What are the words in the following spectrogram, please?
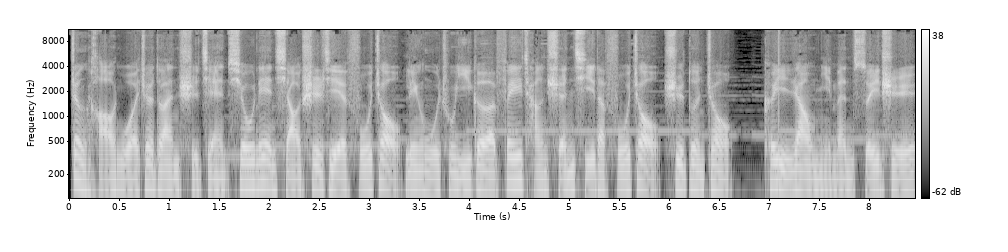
正好我这段时间修炼小世界符咒，领悟出一个非常神奇的符咒——噬盾咒，可以让你们随时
